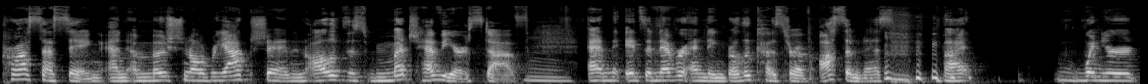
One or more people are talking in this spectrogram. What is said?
processing and emotional reaction and all of this much heavier stuff. Mm. And it's a never ending roller coaster of awesomeness. but when you're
